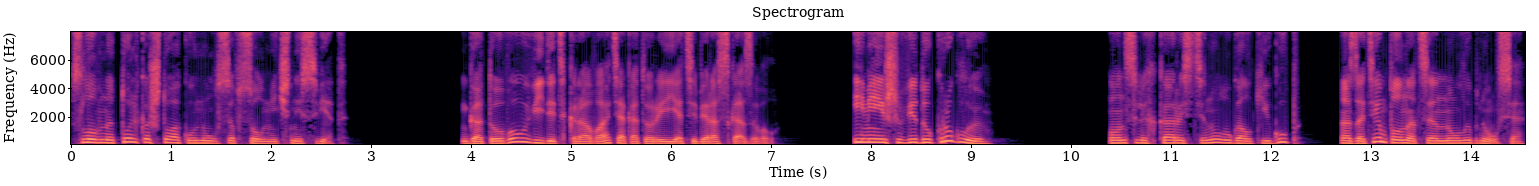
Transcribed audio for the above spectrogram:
словно только что окунулся в солнечный свет. Готова увидеть кровать, о которой я тебе рассказывал? Имеешь в виду круглую? Он слегка растянул уголки губ, а затем полноценно улыбнулся.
